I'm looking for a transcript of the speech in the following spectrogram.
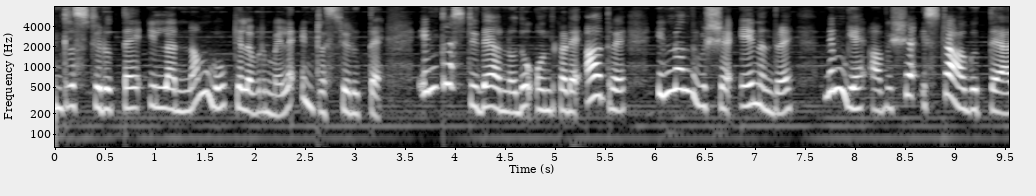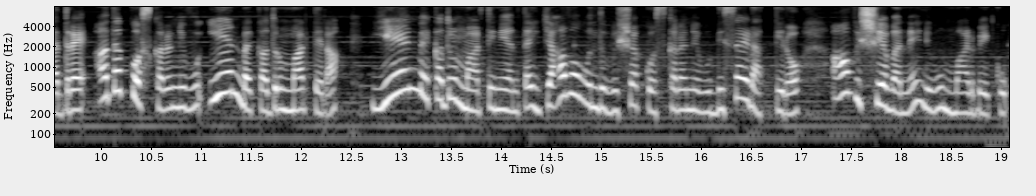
ಇಂಟ್ರೆಸ್ಟ್ ಇರುತ್ತೆ, ಇಲ್ಲ ನಮಗೂ ಕೆಲವ್ರ ಮೇಲೆ ಇಂಟ್ರೆಸ್ಟ್ ಇರುತ್ತೆ. ಇಂಟ್ರೆಸ್ಟ್ ಇದೆ ಅನ್ನೋದು ಒಂದು ಕಡೆ, ಆದರೆ ಇನ್ನೊಂದು ವಿಷಯ ಏನಂದರೆ, ನಿಮಗೆ ಆ ವಿಷಯ ಇಷ್ಟ ಆಗುತ್ತೆ, ಆದರೆ ಅದಕ್ಕೋಸ್ಕರ ನೀವು ಏನು ಬೇಕಾದರೂ ಮಾಡ್ತೀರಾ? ಏನು ಬೇಕಾದರೂ ಮಾಡ್ತೀನಿ ಅಂತ ಯಾವ ಒಂದು ವಿಷಯಕ್ಕೋಸ್ಕರ ನೀವು ಡಿಸೈಡ್ ಆಗ್ತಿರೋ ಆ ವಿಷಯವನ್ನೇ ನೀವು ಮಾಡಬೇಕು.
